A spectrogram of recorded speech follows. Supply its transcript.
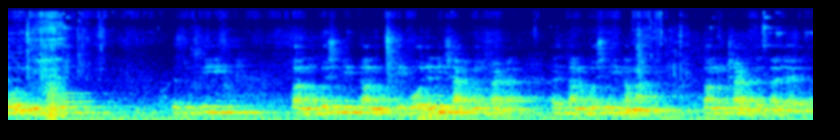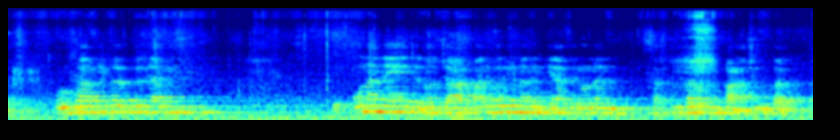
ਭੋਜਨ ਛਕੋ, ਤੇ ਤੁਸੀਂ ਤੁਹਾਨੂੰ ਕੁਝ ਨਹੀਂ, ਤੁਹਾਨੂੰ ਇਹ ਭੋਜਨ ਹੀ ਛੱਡ ਦਿਓ ਸਾਡਾ, ਅਸੀਂ ਤੁਹਾਨੂੰ ਕੁਝ ਨਹੀਂ ਕਵਾਂਗੇ, ਤੁਹਾਨੂੰ ਛੱਡ ਦਿੱਤਾ ਜਾਏਗਾ। ਗੁਰੂ ਸਾਹਿਬ ਜੀ ਤਾਂ ਅੰਤਰਜਾਮੀ ਸੀ। ਉਹਨਾਂ ਨੇ ਜਦੋਂ ਚਾਰ ਪੰਜ ਵਾਰੀ ਉਹਨਾਂ ਨੇ ਕਿਹਾ, ਫਿਰ ਉਹਨਾਂ ਨੇ ਸਖਤੀ ਨਾਲ ਸਮਝਾਉਣਾ ਸ਼ੁਰੂ ਕਰ ਦਿੱਤਾ।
